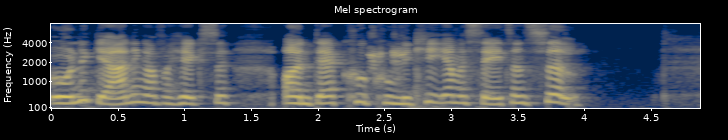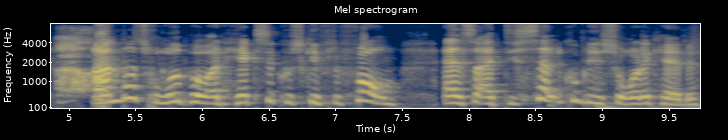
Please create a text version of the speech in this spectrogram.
onde gerninger for hekse, og endda kunne kommunikere med satan selv. Andre troede på, at hekse kunne skifte form, altså at de selv kunne blive sorte katte.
